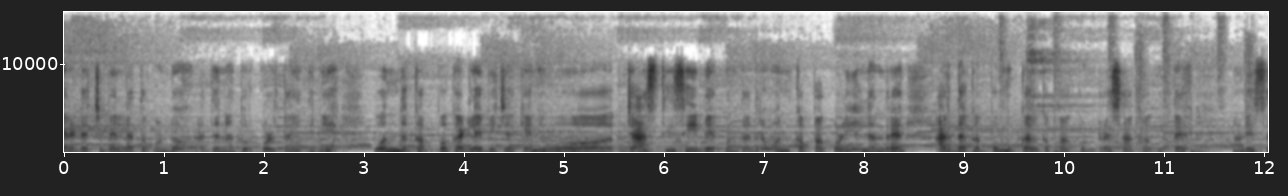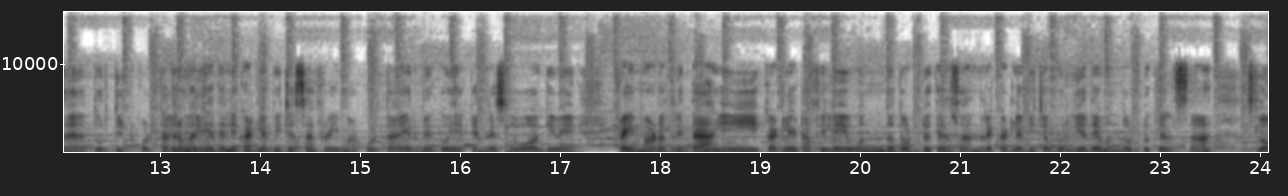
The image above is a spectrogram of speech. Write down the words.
ಎರಡು ಹಚ್ಚಿ ಬೆಲ್ಲ ತಗೊಂಡು ಅದನ್ನು ತುರ್ಕೊಳ್ತಾ ಇದ್ದೀನಿ. ಒಂದು ಕಪ್ಪು ಕಡಲೆ ಬೀಜಕ್ಕೆ ನೀವು ಜಾಸ್ತಿ ಸೀಬೇಕು ಅಂತಂದರೆ ಒಂದು ಕಪ್ ಹಾಕ್ಕೊಳ್ಳಿ ಇಲ್ಲಾಂದರೆ ಅರ್ಧ ಕಪ್ಪು ಮುಕ್ಕಾಲು ಕಪ್ ಹಾಕ್ಕೊಂಡ್ರೆ ಸಾಕಾಗುತ್ತೆ. ನೋಡಿ ಸ ತುರ್ದಿಟ್ಕೊಳ್ತಾ ಅದ್ರ ಮಧ್ಯದಲ್ಲಿ ಕಡಲೆ ಬೀಜ ಸಹ ಫ್ರೈ ಮಾಡ್ಕೊಳ್ತಾ ಇರಬೇಕು. ಯಾಕೆಂದರೆ ಸ್ಲೋ ಆಗಿ ಫ್ರೈ ಮಾಡೋದ್ರಿಂದ ಈ ಕಡಲೆ ಟಾಫಿಲಿ ಒಂದು ದೊಡ್ಡ ಕೆಲಸ ಅಂದರೆ ಕಡಲೆ ಬೀಜ ಹುರಿಯೋದೇ ಒಂದು ದೊಡ್ಡ ಕೆಲಸ. ಸ್ಲೋ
